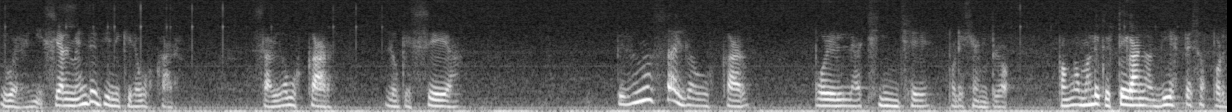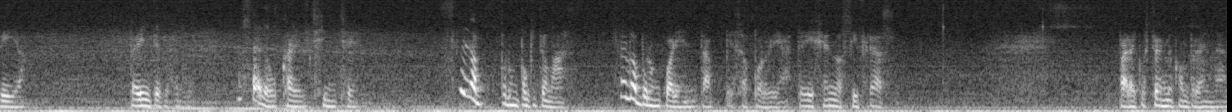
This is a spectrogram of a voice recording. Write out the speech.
Y bueno, inicialmente tiene que ir a buscar salga a buscar lo que sea, pero no salga a buscar por el achinche, por ejemplo. Pongámosle que usted gana 10 pesos por día, 20 pesos por día. No salga a buscar el chinche, salga por un poquito más, salga por un 40 pesos por día. Estoy diciendo cifras para que ustedes me comprendan.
